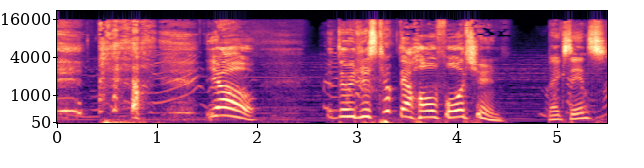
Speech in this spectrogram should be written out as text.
Yo! Dude just took their whole fortune. Makes sense?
